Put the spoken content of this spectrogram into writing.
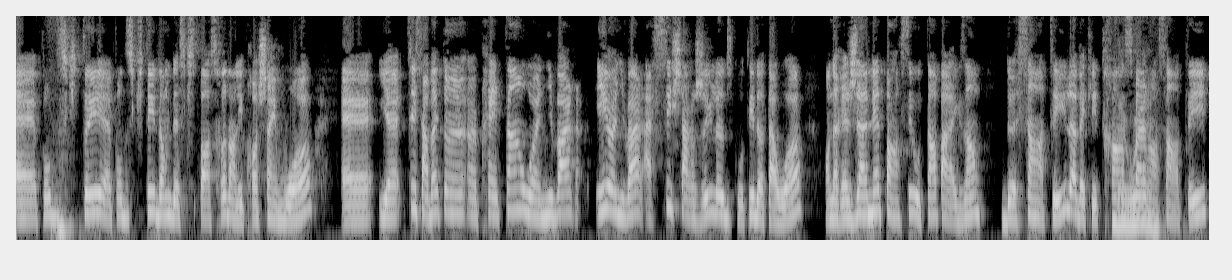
euh, pour discuter, pour discuter donc de ce qui se passera dans les prochains mois. Euh, il y a, tu sais, ça va être un, un printemps ou un hiver et un hiver assez chargé là, du côté d'Ottawa. On n'aurait jamais pensé autant, par exemple, de santé là, avec les transferts oui. en santé.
